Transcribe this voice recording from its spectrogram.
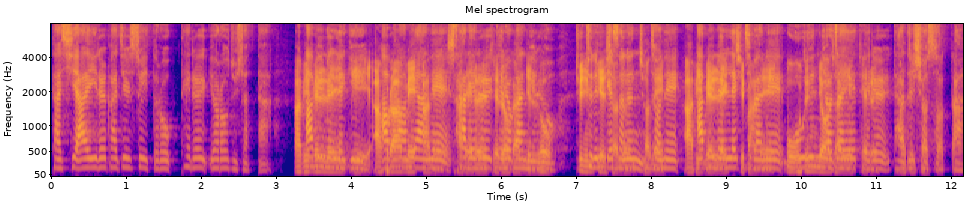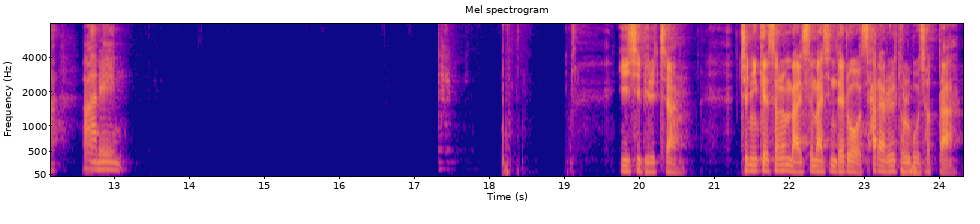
다시 아이를 가질 수 있도록 태를 열어주셨다. 아비멜렉이 아브라함의 아내 사레를 데려간 일로 주님께서는 전에 아비멜렉 집안의 모든 여자의 태를 닫으셨었다. 아멘. 이십일 장 주님께서는 말씀하신 대로 사라를 돌보셨다.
